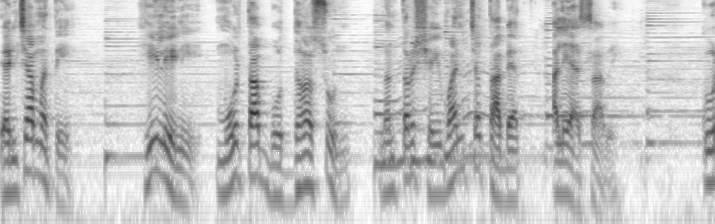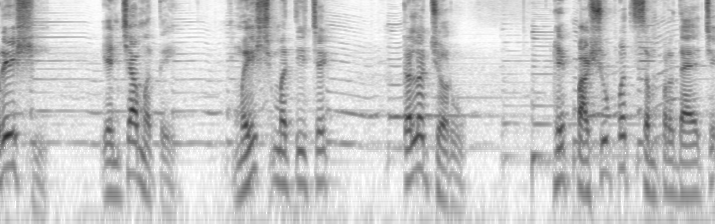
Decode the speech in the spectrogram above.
त्यांच्या मते ही लेणी मूळतः बौद्ध असून नंतर शैवांच्या ताब्यात आले असावे. कुरेशी यांच्या मते महिष्मतीचे कलचरू हे पाशुपत संप्रदायाचे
